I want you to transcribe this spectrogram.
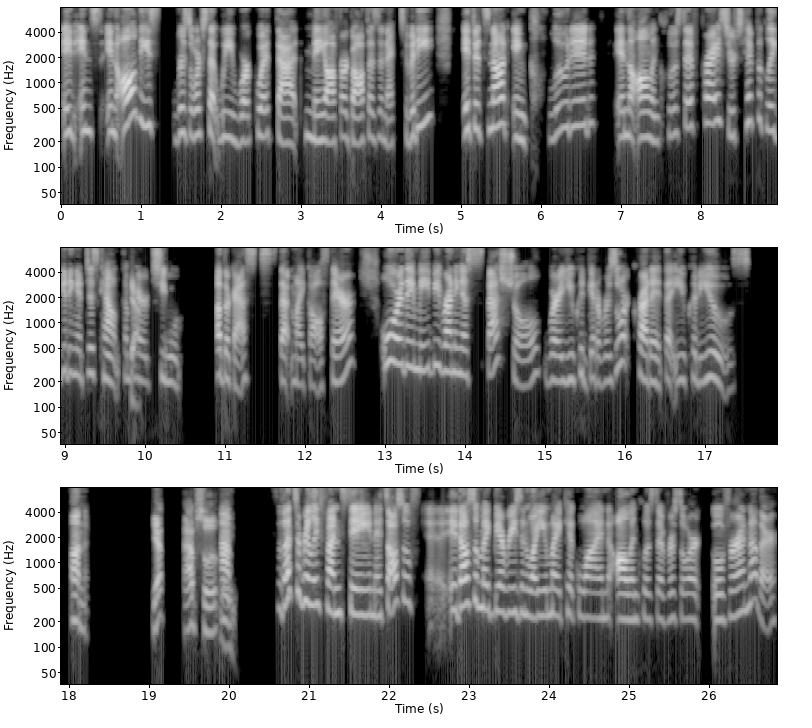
in, in, in all these resorts that we work with that may offer golf as an activity, if it's not included in the all inclusive price, you're typically getting a discount compared yeah. to other guests that might golf there. Or they may be running a special where you could get a resort credit that you could use on. Yep, absolutely. Um, so that's a really fun thing. It's also it also might be a reason why you might pick one all inclusive resort over another.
